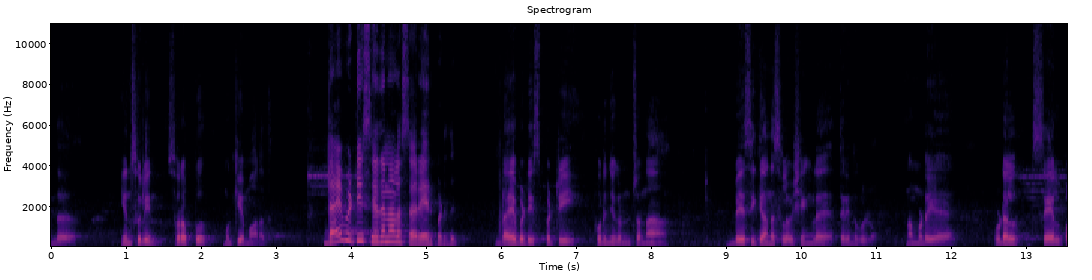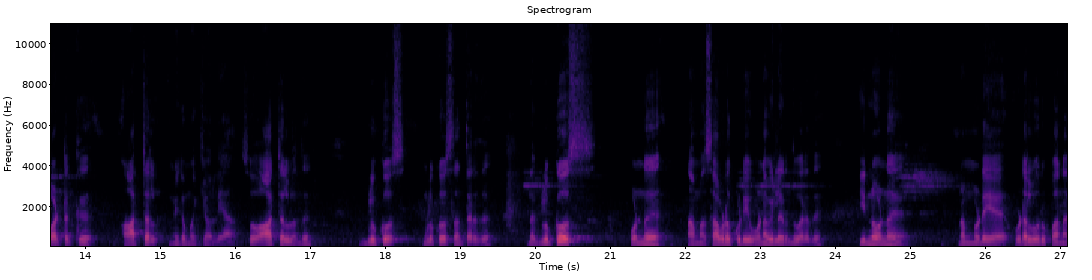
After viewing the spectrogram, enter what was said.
இந்த இன்சுலின் சுரப்பு முக்கியமானது. டயபெட்டிஸ் எதனால் சார் ஏற்படுது? டயபெட்டிஸ் பற்றி புரிஞ்சுக்கணும்னு சொன்னால் பேசிக்கான சில விஷயங்களை தெரிந்து கொள்வோம். நம்முடைய உடல் செயல்பாட்டுக்கு ஆற்றல் மிக முக்கியம் இல்லையா? ஸோ ஆற்றல் வந்து குளுக்கோஸ் குளுக்கோஸ் தான் தருது. இந்த குளுக்கோஸ் ஒன்று நம்ம சாப்பிடக்கூடிய உணவிலிருந்து வருது. இன்னொன்று நம்முடைய உடல் உறுப்பான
